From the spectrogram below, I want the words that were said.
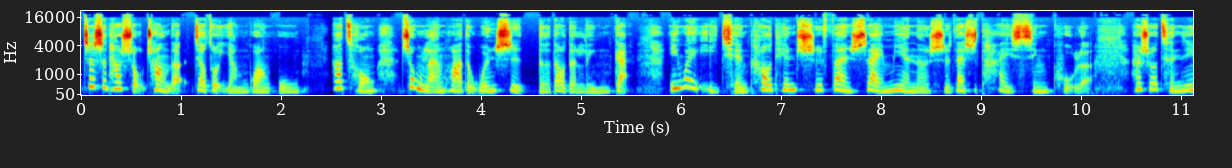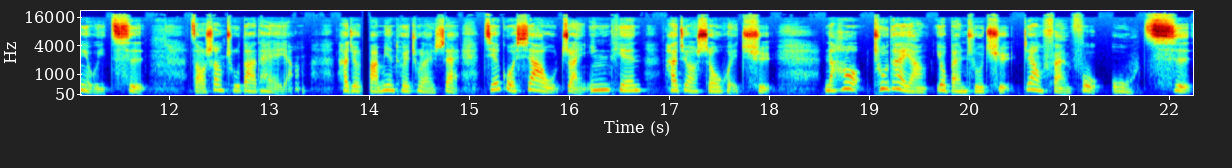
这是他首创的，叫做阳光屋。他从种兰花的温室得到的灵感，因为以前靠天吃饭晒面呢，实在是太辛苦了。他说，曾经有一次早上出大太阳，他就把面推出来晒，结果下午转阴天，他就要收回去，然后出太阳又搬出去，这样反复五次。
